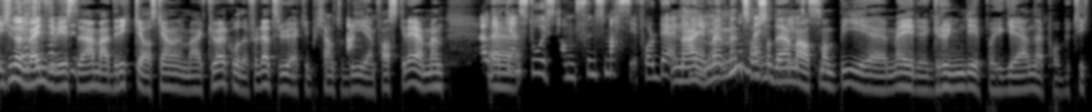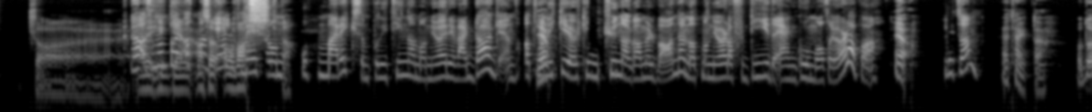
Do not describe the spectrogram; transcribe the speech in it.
Ikke nødvendigvis det der med drikke og skanne med QR-kode, for det tror jeg ikke kommer til å bli en fast greie, men Ja, det er Eh, ikke en stor samfunnsmessig fordel. Nei, men, men sånn som det med at man blir eh, mer grundig på hygiene på butikk og ja, altså man, bare, at man altså, er litt mer sånn oppmerksom på de tingene man gjør i hverdagen. At Ja. man ikke gjør ting kun av gammel vane, men at man gjør det fordi det er en god måte å gjøre det på. Ja. Litt sånn. Jeg tenkte Og da,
